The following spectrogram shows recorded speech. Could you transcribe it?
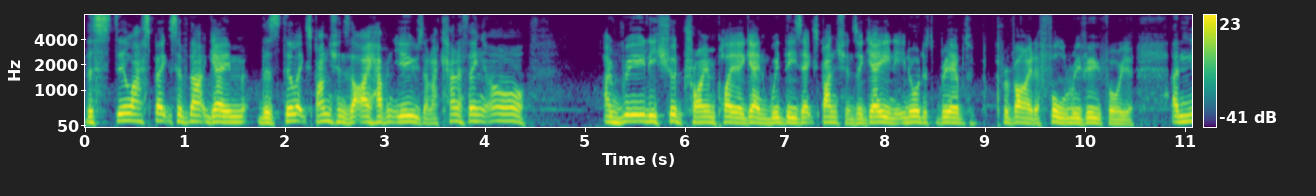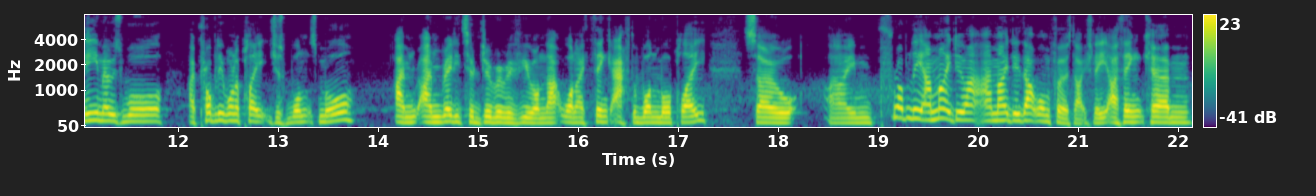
There's still aspects of that game. There's still expansions that I haven't used, and I kind of think, oh I really should try and play again with these expansions again in order to be able to provide a full review for you. And Nemo's War, I probably want to play it just once more. I'm, I'm ready to do a review on that one, I think, after one more play. So I'm probably, I might do, I might do that one first, actually. I think, um,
